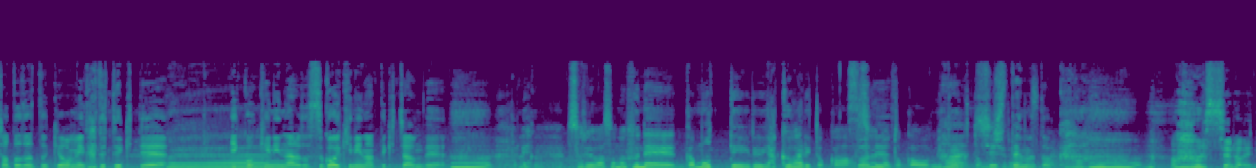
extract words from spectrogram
ちょっとずつ興味が出てきて一個気になるとすごい気になってきちゃうんで。うん、それはその船が持っている役割とかそういうのとかを見ていくと面白いんですか、はい、システムとか。うんうん。面白い。で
